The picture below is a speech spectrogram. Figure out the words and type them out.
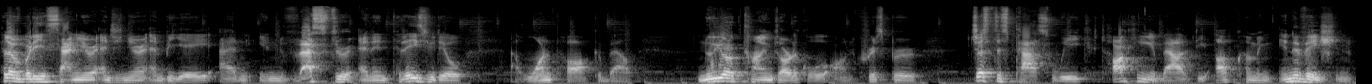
Hello everybody, it's engineer, MBA, and investor. And in today's video, I want to talk about New York Times article on CRISPR just this past week, talking about the upcoming innovation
